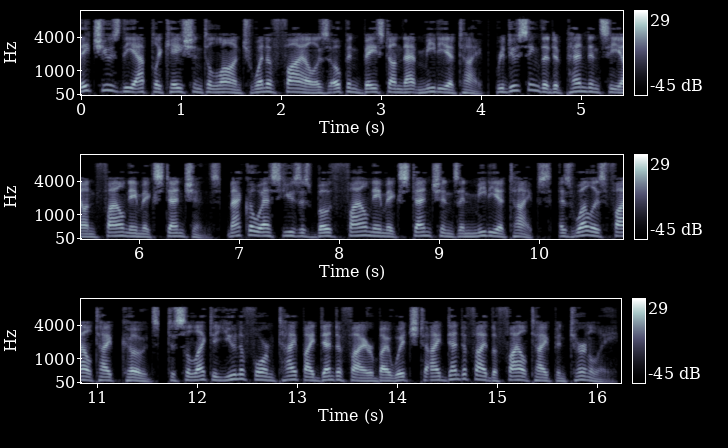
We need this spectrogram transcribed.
They choose the application to launch when a file is opened based on that media type, reducing the dependency on filename extensions. macOS uses both filename extensions and media types, as well as file type codes, to select a uniform type identifier by which to identify the file type internally.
